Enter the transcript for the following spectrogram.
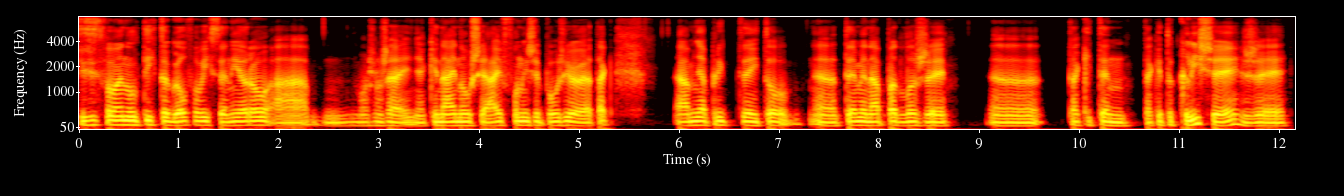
Si si spomenul týchto golfových seniorov a možno, že aj nejaké najnovšie iPhony, že používajú a tak. A mňa pri tejto e, téme napadlo, že e, taký ten, takéto kliše, že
